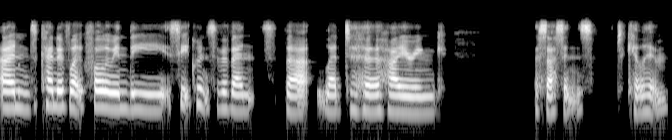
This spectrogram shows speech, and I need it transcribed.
And kind of like following the sequence of events that led to her hiring assassins to kill him.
